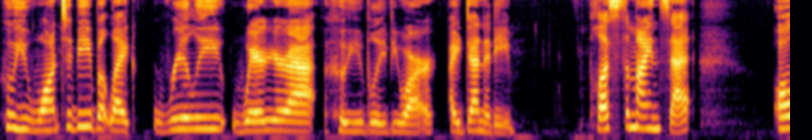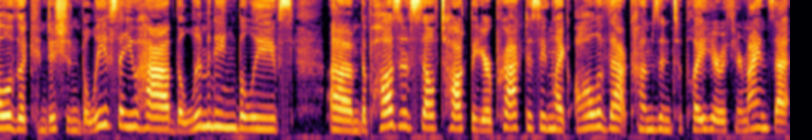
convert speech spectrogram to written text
who you want to be, but like really where you're at, who you believe you are, identity, plus the mindset, all of the conditioned beliefs that you have, the limiting beliefs, um, the positive self talk that you're practicing, like all of that comes into play here with your mindset,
